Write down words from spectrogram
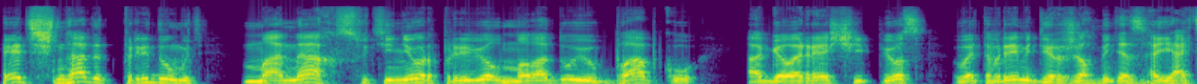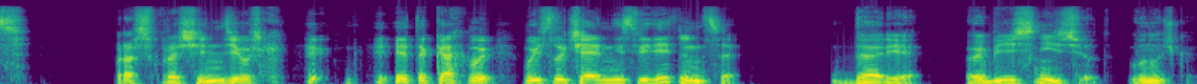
Это ж надо придумать. Монах-сутенер привел молодую бабку – а говорящий пес в это время держал меня за яйца. Прошу прощения, девушка. Это как вы? Вы случайно не свидетельница? Дарья, объяснись вот, внучка.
